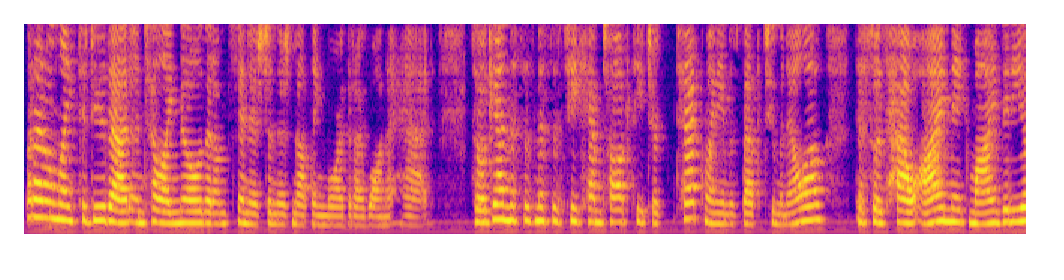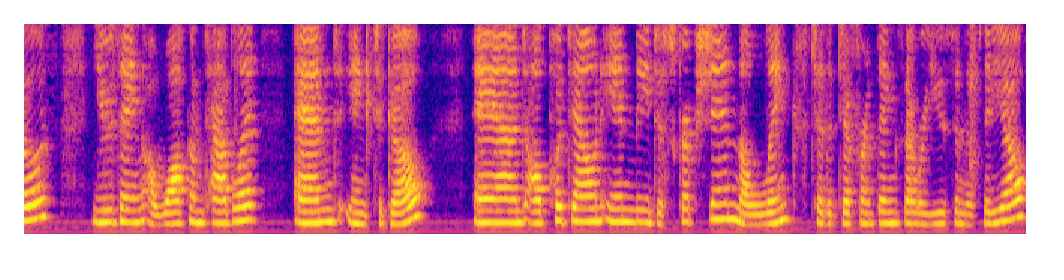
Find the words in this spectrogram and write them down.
but I don't like to do that until I know that I'm finished and there's nothing more that I want to add. So again, this is Mrs. T Chem Talk Teacher Tech. My name is Beth Tumminello. This was how I make my videos using a Wacom tablet and Ink2Go. And I'll put down in the description the links to the different things that were used in this video.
